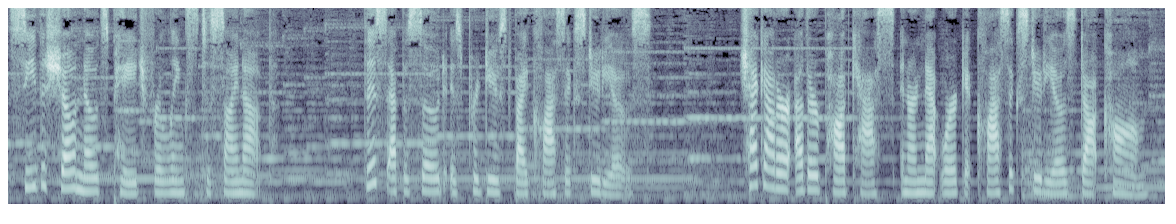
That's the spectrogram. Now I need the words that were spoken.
See the show notes page for links to sign up. This episode is produced by Klassic Studios. Check out our other podcasts in our network at klassicstudios.com.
